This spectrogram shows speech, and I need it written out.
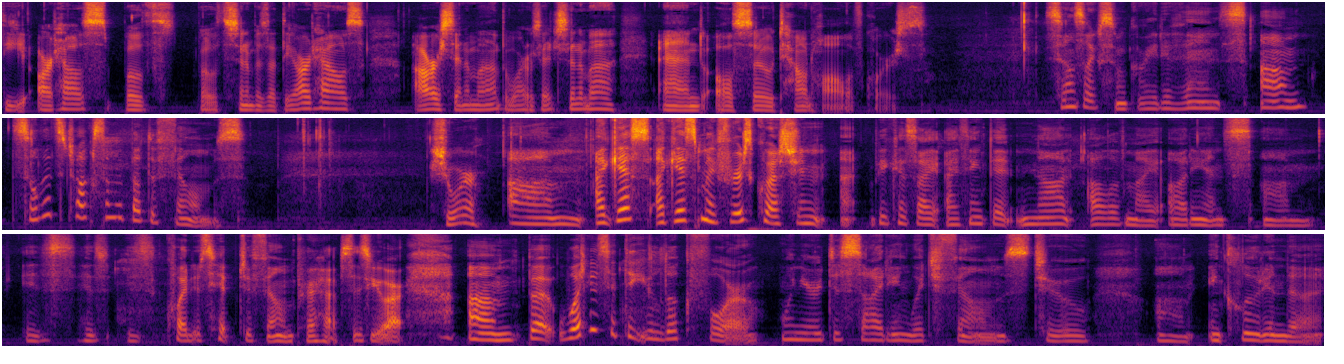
the Art House, both both cinemas at the Art House, our cinema, the Water's Edge Cinema, and also Town Hall, of course. Sounds like some great events. Um, so let's talk some about the films. Sure. Um, I guess I guess my first question, uh, because I, I think that not all of my audience um, is, is, is quite as hip to film, perhaps as you are. Um, but what is it that you look for when you're deciding which films to um, include in the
